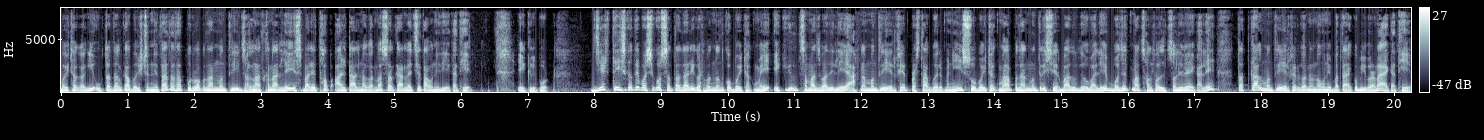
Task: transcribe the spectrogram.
बैठक अघि उक्त दलका वरिष्ठ नेता तथा पूर्व प्रधानमन्त्री झलनाथ खनालले यसबारे थप आलटाल नगर्न सरकारलाई चेतावनी दिएका थिए। एक रिपोर्ट। जेठ तेइस गते बसेको सत्ताधारी गठबन्धनको बैठकमै एकीकृत समाजवादीले आफ्ना मन्त्री हेरफेर प्रस्ताव गरे पनि सो बैठकमा प्रधानमन्त्री शेरबहादुर देउवाले बजेटमा छलफल चलिरहेकाले तत्काल मन्त्री हेरफेर गर्न नहुने बताएको विवरण आएका थिए।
